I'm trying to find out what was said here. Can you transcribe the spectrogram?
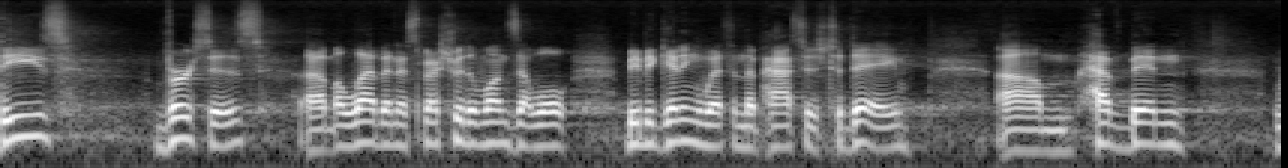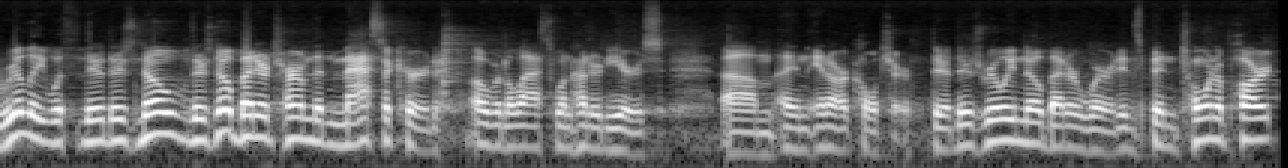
these verses, um, 11, especially the ones that we'll be beginning with in the passage today, um, have been really with there, there's no there's no better term than massacred over the last 100 years um, in, in our culture. There, there's really no better word. It's been torn apart,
